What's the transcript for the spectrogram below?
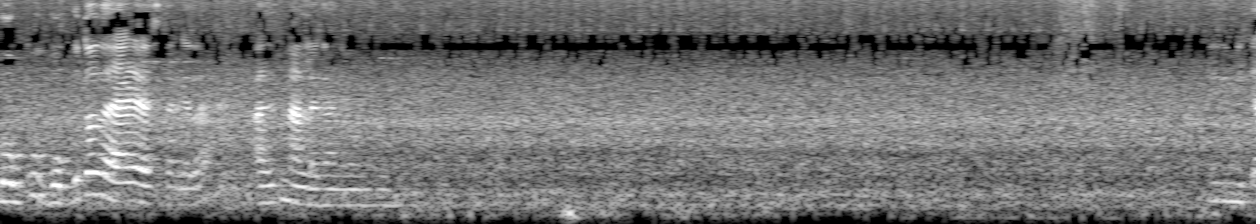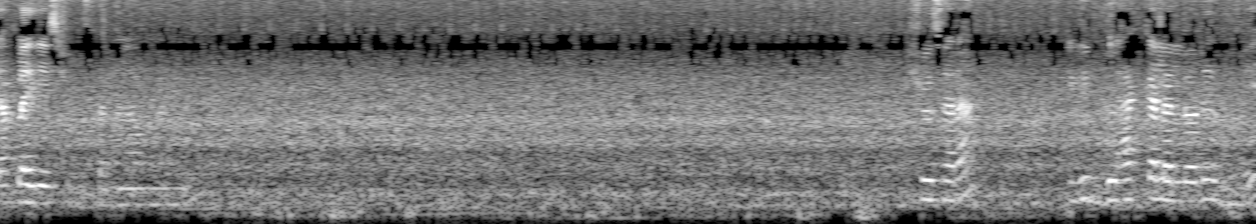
బొగ్గు బొగ్గుతో తయారు చేస్తారు కదా అది నల్లగానే ఉంటుంది. ఇది మీకు అప్లై చేసి చూపిస్తాను ఉందండి చూసారా? ఇది బ్లాక్ కలర్లోనే ఉంది.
